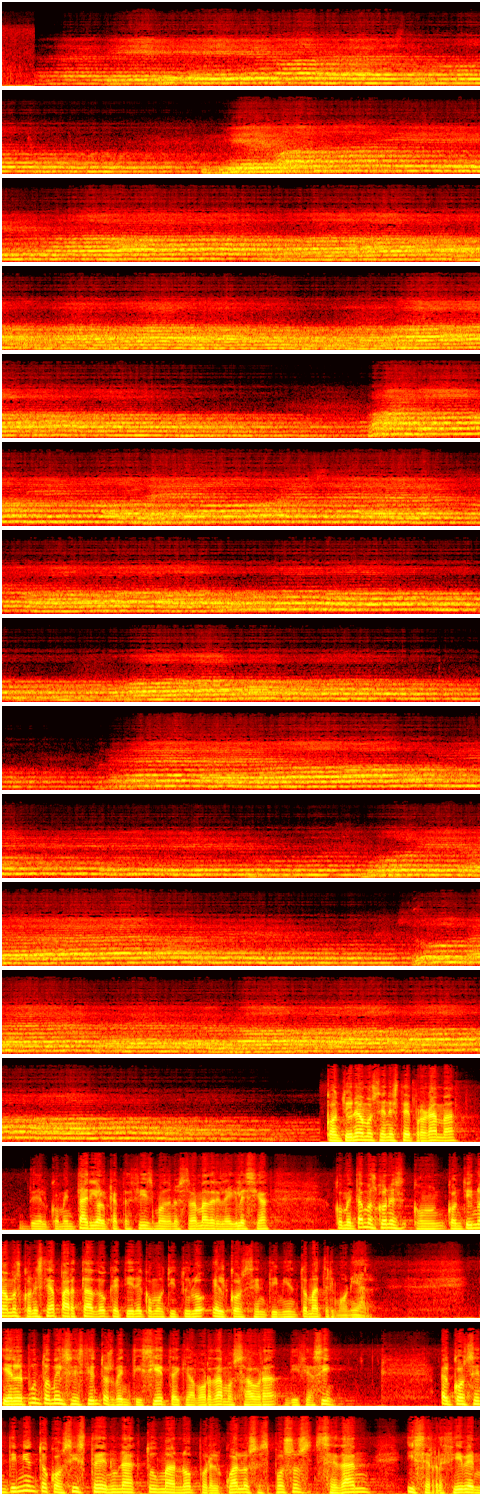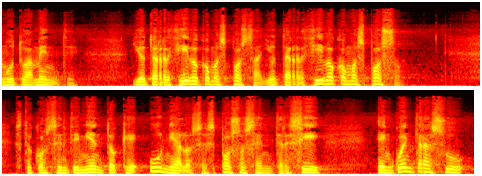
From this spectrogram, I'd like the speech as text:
Continuamos en este programa del comentario al catecismo de nuestra Madre la Iglesia. Comentamos con, continuamos con este apartado que tiene como título el consentimiento matrimonial. Y en el punto 1627 que abordamos ahora dice así, el consentimiento consiste en un acto humano por el cual los esposos se dan y se reciben mutuamente. Yo te recibo como esposa, yo te recibo como esposo. Este consentimiento que une a los esposos entre sí, encuentra su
